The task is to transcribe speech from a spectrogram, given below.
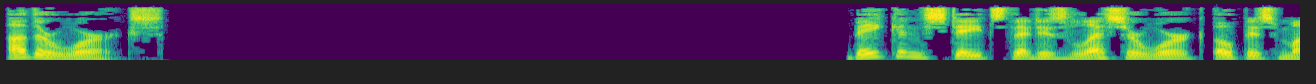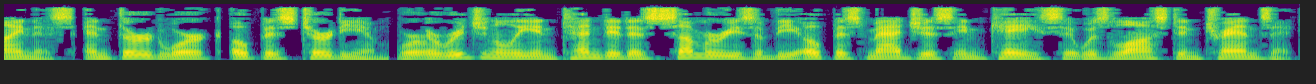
Other works Bacon states that his lesser work Opus Minus and third work Opus Tertium were originally intended as summaries of the Opus Majus in case it was lost in transit.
